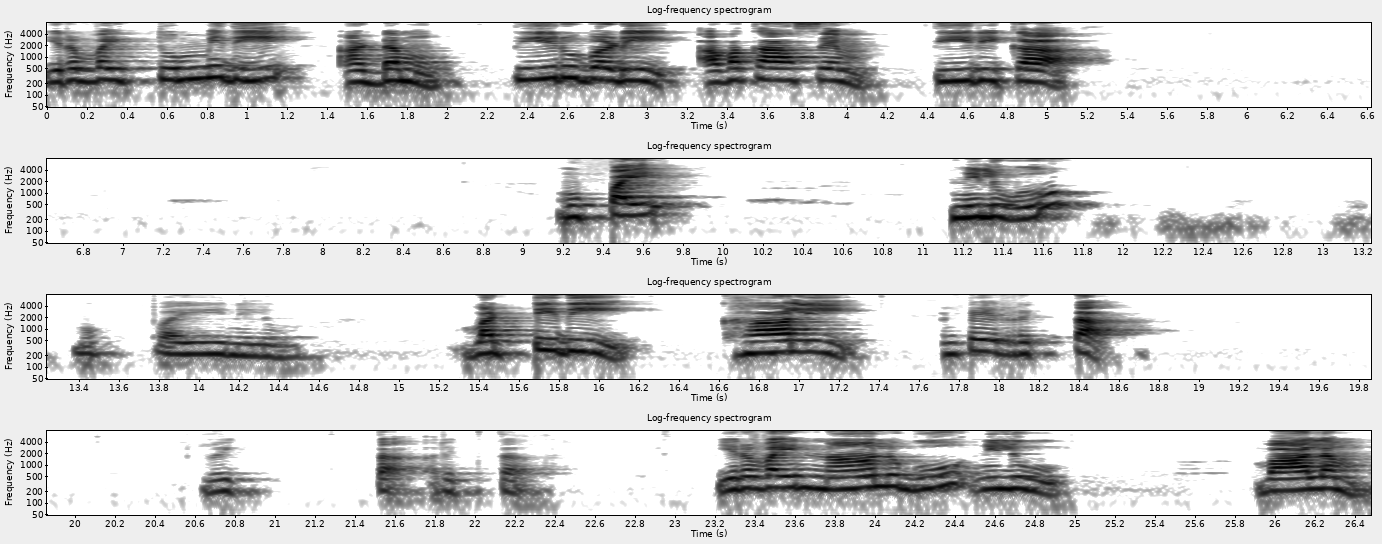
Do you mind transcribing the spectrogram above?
ఇరవై తొమ్మిది అడ్డము. తీరుబడి అవకాశం తీరిక. ముప్పై నిలువు. ముప్పై నిలువు. వట్టిది ఖాళీ అంటే రిక్త. రిక్త రిక్త. ఇరవై నాలుగు నిలువు. వాలం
